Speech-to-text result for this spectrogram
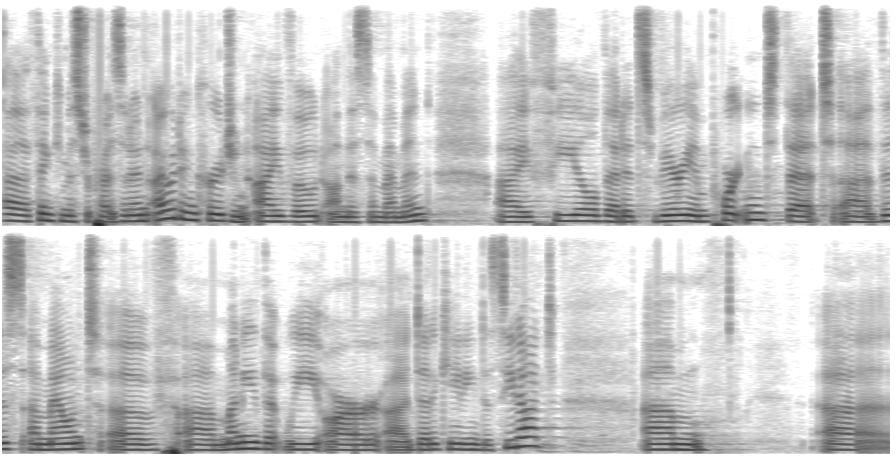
Uh, Thank you, Mr. President. I would encourage an aye vote on this amendment. I feel that it's very important that uh, this amount of uh, money that we are uh, dedicating to CDOT um, uh,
